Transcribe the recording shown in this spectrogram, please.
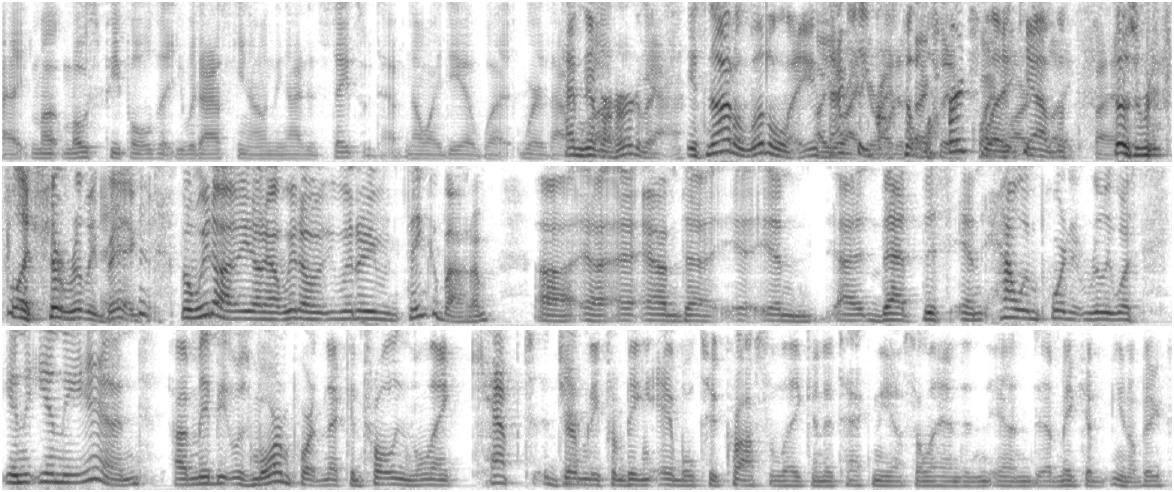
Uh, mo- most people that you would ask, you know, in the United States would have no idea what where that. I've never was, heard of it. yeah. It's not a little lake. It's you're right, actually right. quite It's a actually large quite lake. large yeah, lake, but- those rift lakes are really big, but we don't. You know, we don't. We don't even think about them. Uh, uh, and uh, and uh, that this and how important it really was in the in the end. Uh, maybe it was more important that controlling the lake kept Germany from being able to cross the lake and attack Nyassa land and and uh, make it you know big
